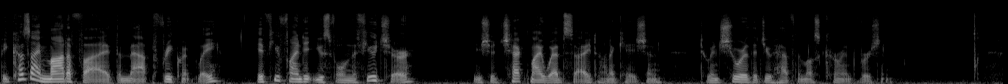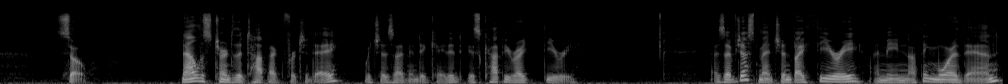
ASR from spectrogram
Because I modify the map frequently, if you find it useful in the future, you should check my website on occasion to ensure that you have the most current version. So, now let's turn to the topic for today, which, as I've indicated, is copyright theory. As I've just mentioned, by theory, I mean nothing more than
